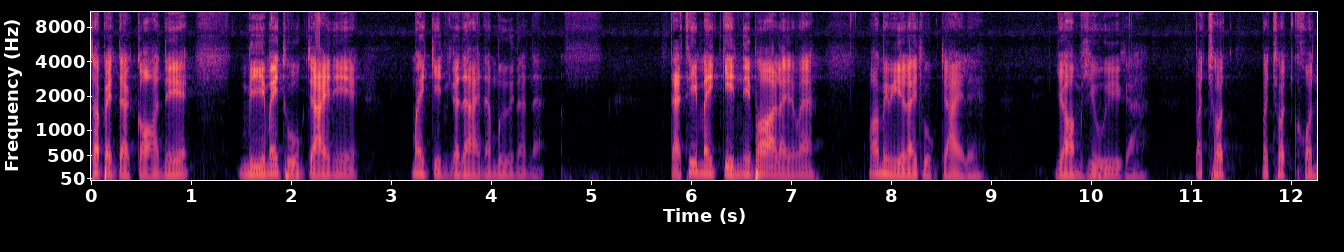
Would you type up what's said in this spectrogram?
ถ้าเป็นแต่ก่อนนี้ มีไม่ถูกใจนี่ ไม่กินก็ได้นะมื้อนั้นน่ะ แต่ที่ไม่กินนี่เพราะอะไรรู้ไหมว่าไม่มีอะไรถูกใจเลย ยอมหิวดีกว่าประชดประชดคน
